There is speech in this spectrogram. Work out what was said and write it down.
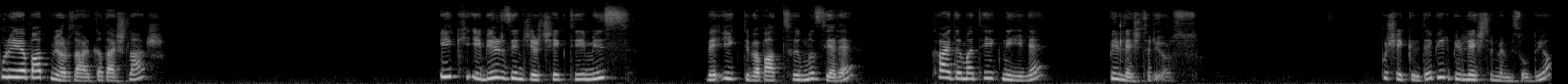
Buraya batmıyoruz arkadaşlar. İlk bir zincir çektiğimiz ve ilk dibe battığımız yere kaydırma tekniğiyle birleştiriyoruz. Bu şekilde bir birleştirmemiz oluyor.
